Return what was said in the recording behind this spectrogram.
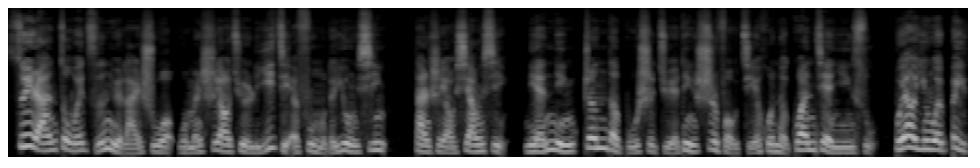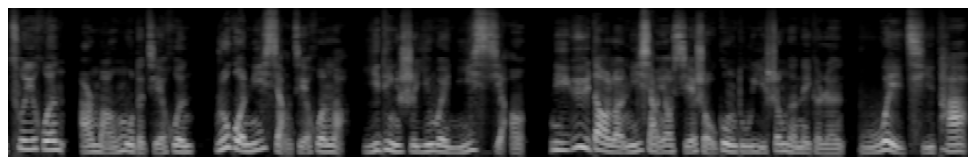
虽然作为子女来说，我们是要去理解父母的用心，但是要相信年龄真的不是决定是否结婚的关键因素。不要因为被催婚而盲目的结婚。如果你想结婚了，一定是因为你想，你遇到了你想要携手共度一生的那个人，不为其他。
